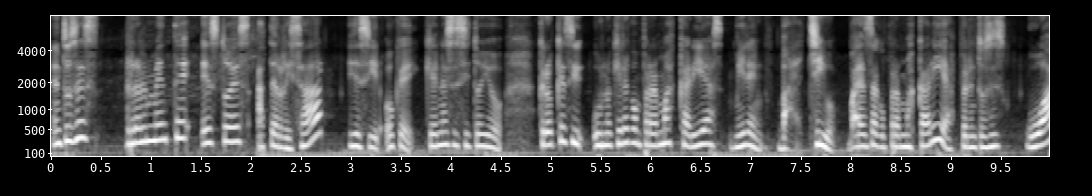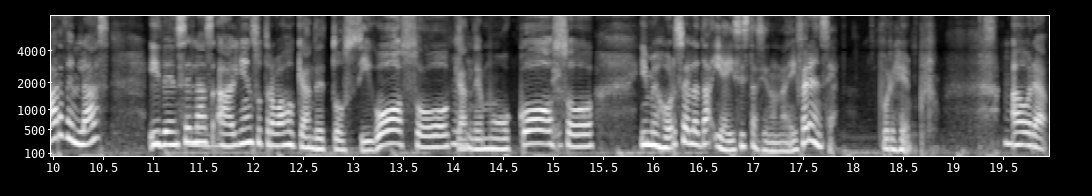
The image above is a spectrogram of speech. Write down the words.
Entonces, realmente esto es aterrizar y decir, ok, ¿qué necesito yo? Creo que si uno quiere comprar mascarillas, miren, va, chivo, váyanse a comprar mascarillas, pero entonces guárdenlas y dénselas a alguien en su trabajo que ande tosigoso, que ande mocoso, y mejor se las da, y ahí sí está haciendo una diferencia, por ejemplo. Ahora,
